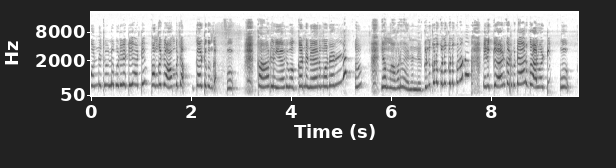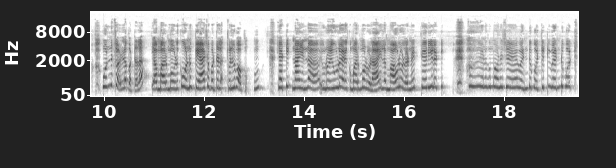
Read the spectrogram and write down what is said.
ஒன்று சொல்ல முடியாட்டி ஆட்டி. பங்கஜம் ஆம்பிட்டான் கேட்டுக்குங்க. ம். காரில் ஏறி உக்காந்து நேரம் ம், என் மவளும் என்ன நிற்கணும் நிற்கு நிற்கு நிற்கு எனக்கு கேடு கட்டுக்கிட்டே இருக்கிறாள் வட்டி. ஒன்றும் சொல்லப்பட்டல. என் மருமவளுக்கு ஒன்றும் பேசப்பட்டல. சொல்லு பார்ப்போம் ம். ஏட்டி நான் என்ன இவ்வளோ இவ்வளோ எனக்கு மருமவளா இல்லை மவளோலன்னு தெரியலட்டி. எனக்கு மனுஷே வெண்டு போச்சுட்டி வெண்டு போச்சு.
